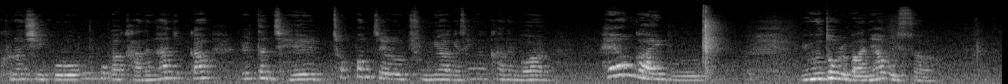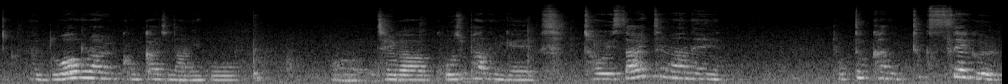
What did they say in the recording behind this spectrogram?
그런 식으로 홍보가 가능하니까 일단 제일 첫 번째로 중요하게 생각하는 걸 회원가입을 유도를 많이 하고 있어를 노하우랄 것까지는 아니고 어, 제가 고집하는 게 저희 사이트만의 독특한 특색을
